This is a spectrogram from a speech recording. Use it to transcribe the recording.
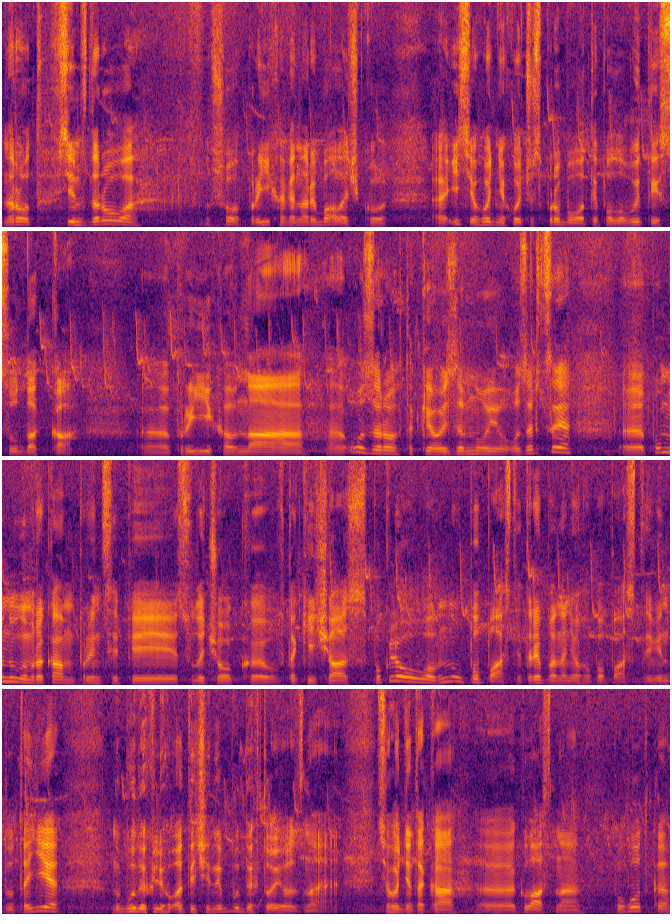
Народ, всім здорово. Ну що, приїхав я на рибалочку е, і сьогодні хочу спробувати половити судака. Е, Приїхав на е, озеро, таке ось за мною озерце. По минулим рокам, в принципі, судачок в такий час покльовував. Ну, попасти, треба на нього попасти. Він тут є, ну буде клювати чи не буде, хто його знає. Сьогодні така класна погодка.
